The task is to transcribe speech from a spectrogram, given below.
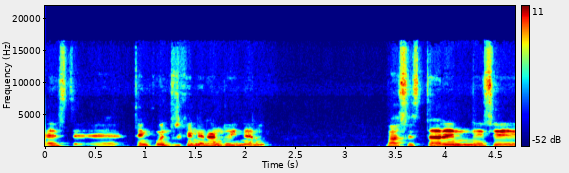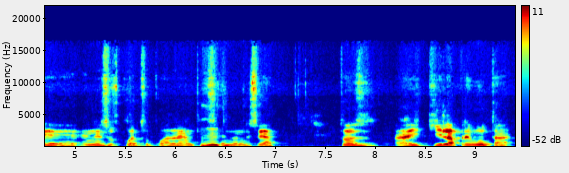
este, eh, te encuentres generando dinero, vas a estar en, ese, en esos cuatro cuadrantes, en donde sea. Entonces, aquí la pregunta,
